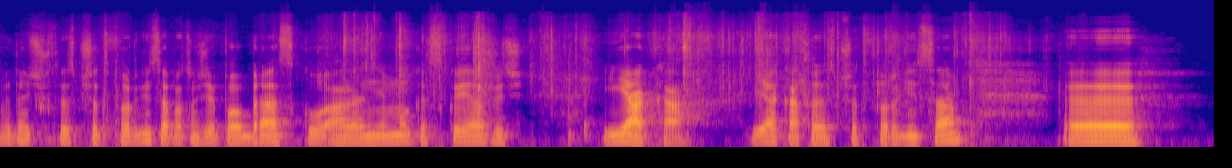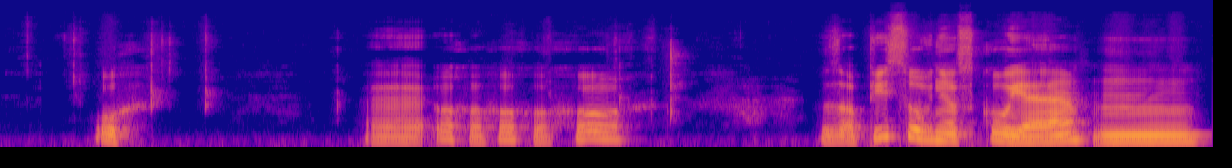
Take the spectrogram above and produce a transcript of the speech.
Wydaje mi się, że to jest przetwornica, patrzę się po obrazku, ale nie mogę skojarzyć jaka. Jaka to jest przetwornica. Eee, uch. Eee, uch, uch, uch, uch, uch. Z opisu wnioskuję, mm,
